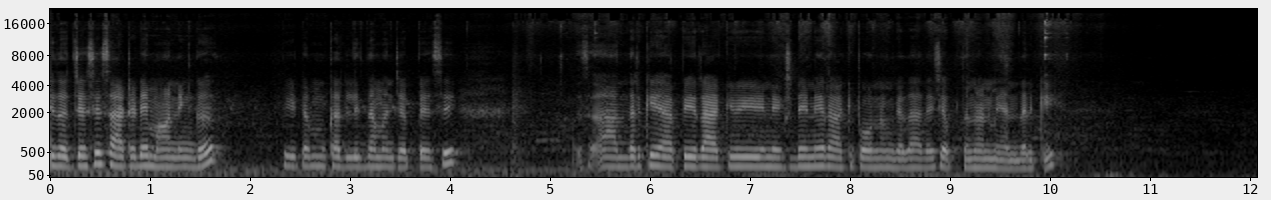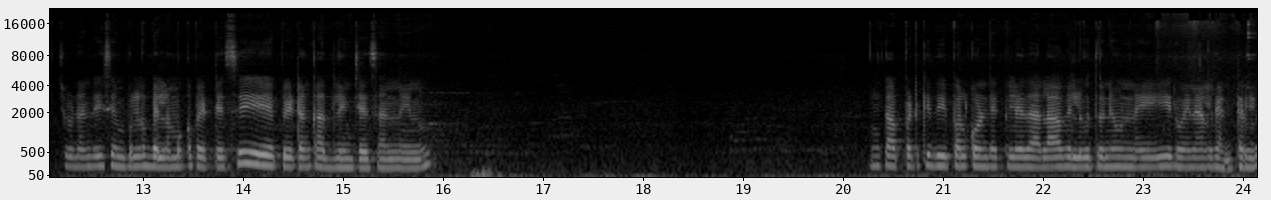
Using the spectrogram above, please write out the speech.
ఇది వచ్చేసి సాటర్డే మార్నింగ్. పీఠం కదిలిద్దామని చెప్పేసి అందరికీ హ్యాపీ రాఖీ నెక్స్ట్ డేనే రాఖీ పౌర్ణమి కదా అదే చెప్తున్నాను మీ అందరికీ. చూడండి సింపుల్గా బెల్లం ముక్క పెట్టేసి పీఠం కదిలించేసాను నేను. ఇంకా అప్పటికి దీపాలు కొండెక్కలేదు. అలా వెలుగుతూనే ఉన్నాయి ఇరవై నాలుగు గంటలు.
